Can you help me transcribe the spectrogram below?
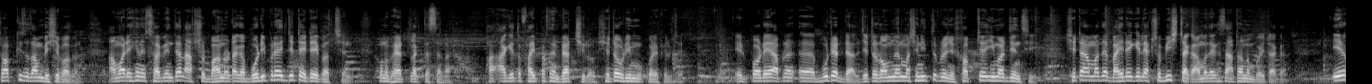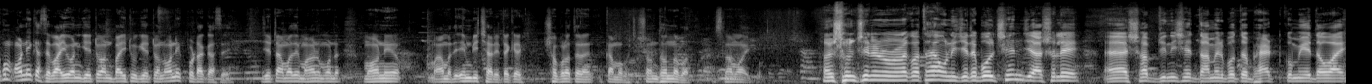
সব কিছু দাম বেশি পাবেন। আমার এখানে সয়াবিন তেল আটশো বাহান্ন টাকা। বডি প্রাইস যেটা, এটাই পাচ্ছেন। কোনো ভ্যাট লাগতেছে না। আগে তো ফাইভ পার্সেন্ট ভ্যাট ছিল, সেটাও রিমুভ করে ফেলছে। এরপরে আপনার বুটের ডাল, যেটা রমজান মাসে নিত্য প্রয়োজন, সবচেয়ে ইমার্জেন্সি সেটা আমাদের বাইরে গেলে একশো বিশ টাকা, আমাদের কাছে আটানব্বই টাকা। এরকম অনেক আছে buy one get one buy two get one অনেক প্রোডাক্ট আছে, যেটা আমাদের মহান মহানীয় আমাদের এমডি ছাড় এটাকে সফলতা কামনা করছে। ধন্যবাদ। আসসালামু আলাইকুম। শুনছিলেন ওনার কথা, উনি যেটা বলছেন যে আসলে সব জিনিসের দামের মতো ভ্যাট কমিয়ে দেওয়ায়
